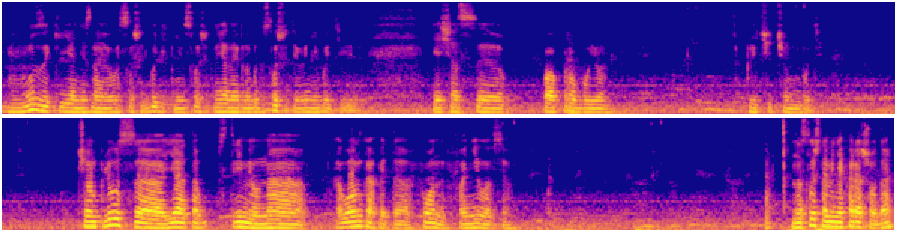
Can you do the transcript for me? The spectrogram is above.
Музыки, я не знаю, вы слышать будете, не слышать, но я, наверное, буду слышать, и вы не будете. Я сейчас э, попробую включить что-нибудь. чем плюс, э, я там стримил на колонках, это фон, фанила все. Но слышно меня хорошо, да?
